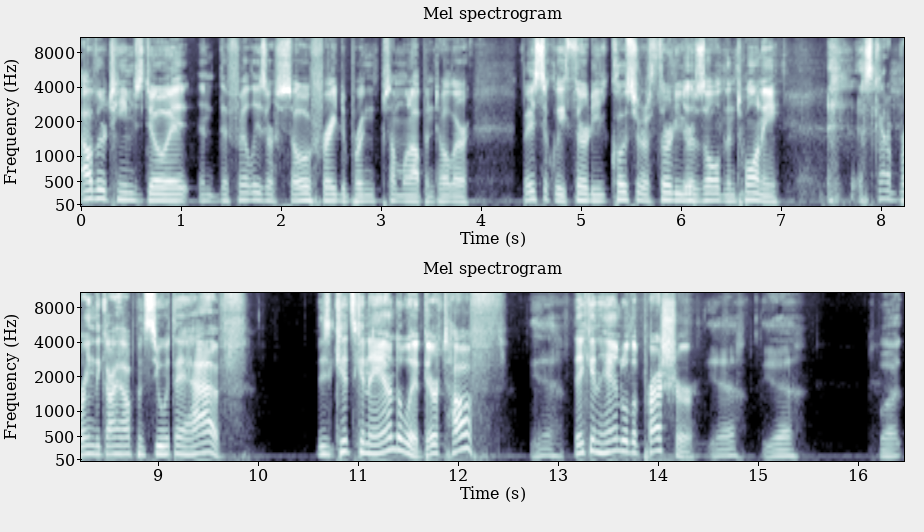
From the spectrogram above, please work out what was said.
Other teams do it, and the Phillies are so afraid to bring someone up until they're basically thirty, closer to thirty years old than twenty. Just got to bring the guy up and see what they have. These kids can handle it. They're tough. yeah, They can handle the pressure. yeah, yeah. But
